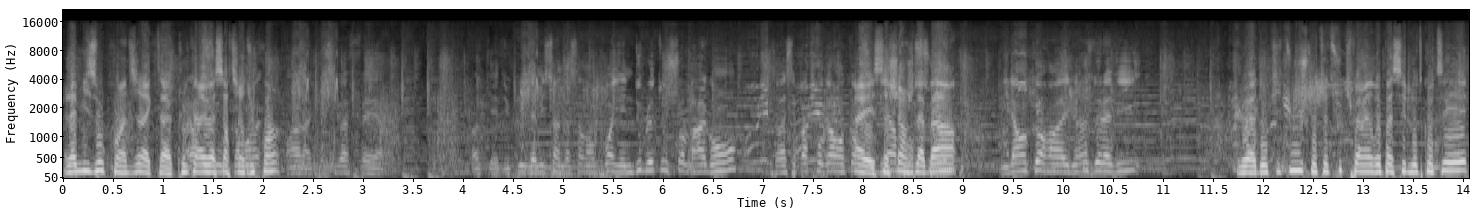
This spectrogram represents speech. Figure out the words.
La mise au coin direct. à Clocaré Alors, va Sou, sortir du coin. Voilà, qu'est-ce qu'il va faire Ok, du coup, il a mis son adversaire dans le coin. Il y a une double touche sur le dragon. Ça va, c'est pas trop grave encore. Allez, ça charge la barre. Il a encore, il lui reste de la vie. Le Hado qui touche, le Tatsu qui permet de repasser de l'autre côté.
